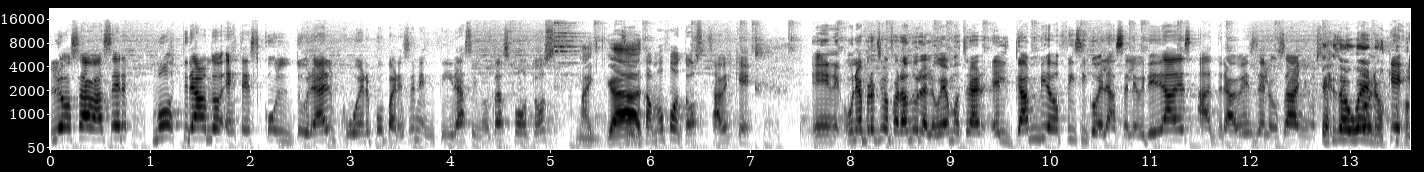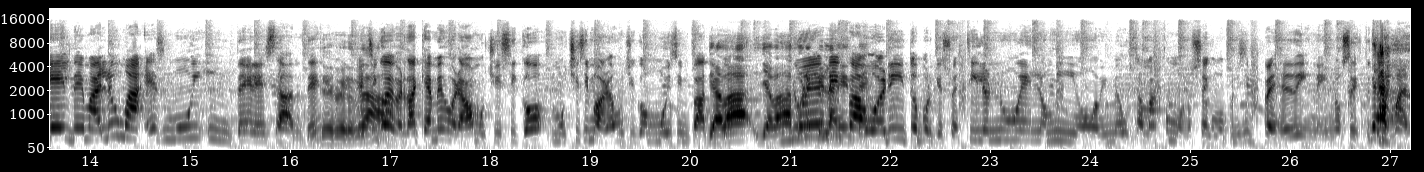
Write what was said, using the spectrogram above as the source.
lo sabe hacer, mostrando este escultural cuerpo. Parece mentira si notas fotos. My God. buscamos fotos, ¿sabes qué? En una próxima farándula le voy a mostrar el cambio físico de las celebridades a través de los años. Eso es bueno. Porque el de Maluma es muy interesante. De verdad. El chico de verdad que ha mejorado muchísimo, muchísimo. Ahora es un chico muy simpático. Ya, va, ya vas a no poner que es la mi gente... favorito porque su estilo no es lo mío. A mí me gusta más como, no sé, como príncipes de Disney. No sé, estoy mal.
